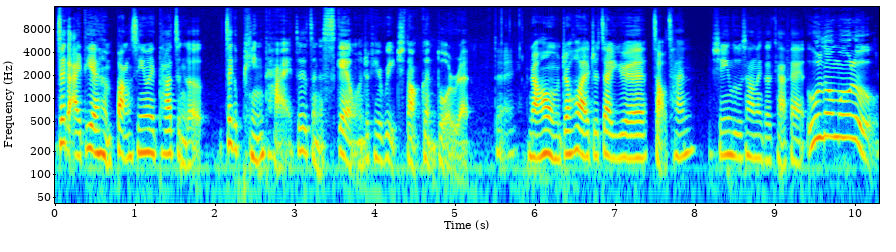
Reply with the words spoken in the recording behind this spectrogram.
这个 idea 很棒，是因为它整个这个平台，这个整个 scale，我们就可以 reach 到更多人。对，然后我们就后来就在约早餐，新一路上那个咖啡乌鲁木鲁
